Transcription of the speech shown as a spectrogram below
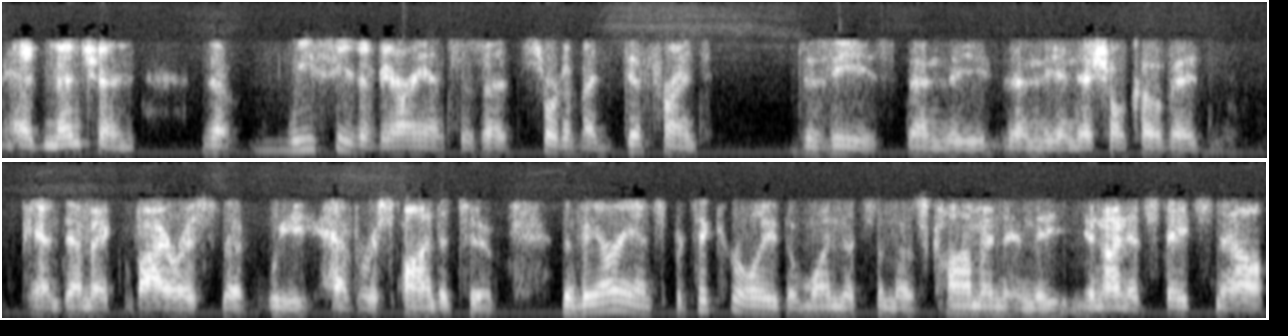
had mentioned, that we see the variants as a sort of a different disease than the than the initial COVID pandemic virus that we have responded to. The variants, particularly the one that's the most common in the United States now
